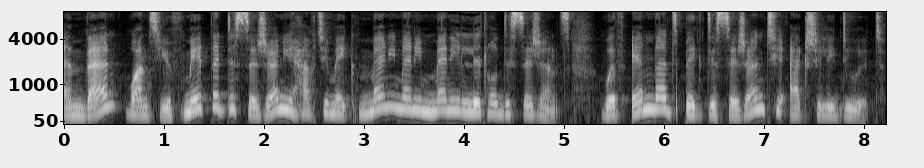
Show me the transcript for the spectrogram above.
And then, once you've made that decision, you have to make many, many, many little decisions within that big decision to actually do it.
